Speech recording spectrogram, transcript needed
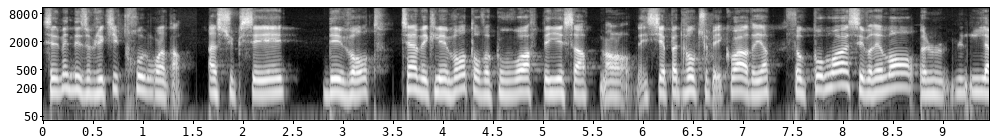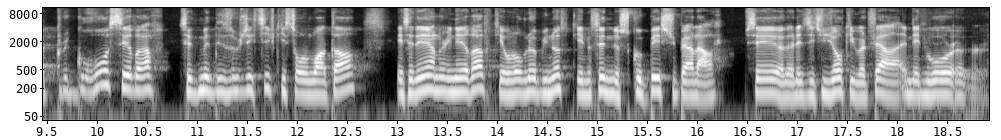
c'est de mettre des objectifs trop lointains. Un succès, des ventes. Tiens, avec les ventes, on va pouvoir payer ça. Alors, s'il n'y a pas de vente, tu payes quoi d'ailleurs Donc pour moi, c'est vraiment la plus grosse erreur, c'est de mettre des objectifs qui sont lointains. Et c'est d'ailleurs une erreur qui englobe une autre, qui est le fait de scoper super large. Sais, euh, les étudiants qui veulent faire un niveau... Euh,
